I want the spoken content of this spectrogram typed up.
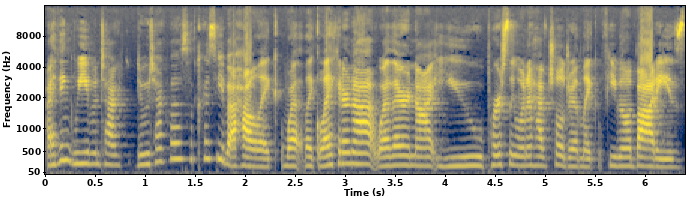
I think we even talked. Did we talk about this with Chrissy about how like what like like it or not, whether or not you personally want to have children, like female bodies,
